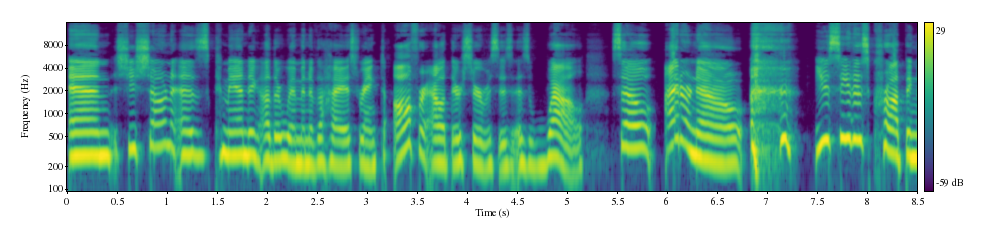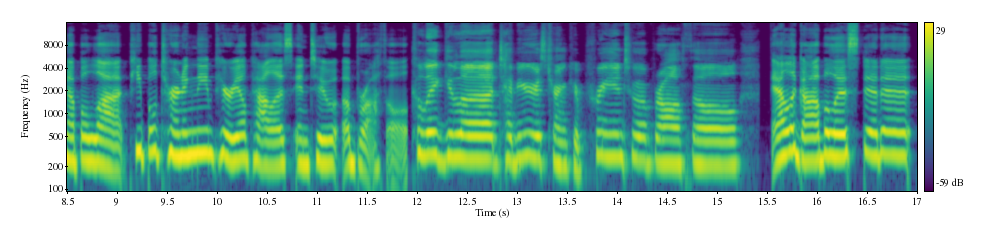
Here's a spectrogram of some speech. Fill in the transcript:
And she's shown as commanding other women of the highest rank to offer out their services as well. So, I don't know. You see this cropping up a lot. People turning the imperial palace into a brothel. Caligula, Tiberius turned Capri into a brothel. Elagabalus did it.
